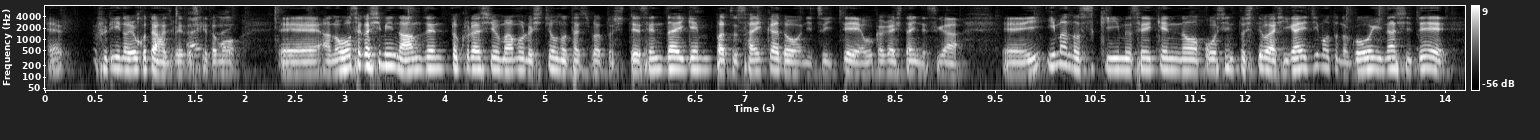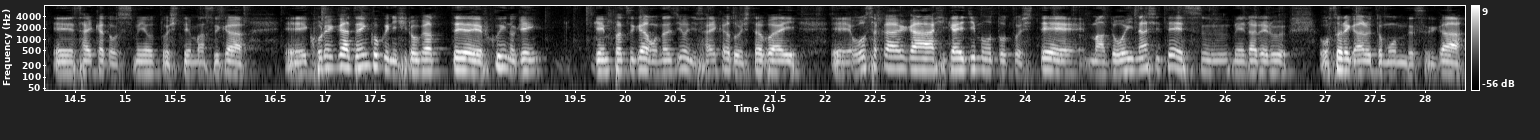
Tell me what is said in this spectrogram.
えフリーの横田はじめですけども、はいはい、えー、あの大阪市民の安全と暮らしを守る市長の立場として仙台原発再稼働についてお伺いしたいんですが、えー、今のスキーム政権の方針としては被害地元の合意なしで、えー、再稼働を進めようとしていますが、えこれが全国に広がって福井の原原発が同じように再稼働した場合、えー、大阪が被害地元として、まあ、同意なしで進められる恐れがあると思うんですが、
